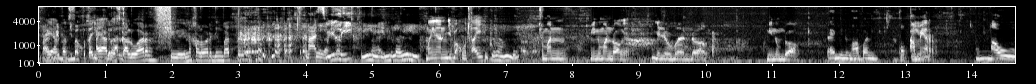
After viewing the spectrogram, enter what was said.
aya atas Jibaku tanya aya atas keluar, pilihna keluar jeung batu. As Willy. Pilih, itulah Willy. mainan jebak utai cuman minuman doang ya Minuman doang. minum doang Eh minum apa nih? Amer Au.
